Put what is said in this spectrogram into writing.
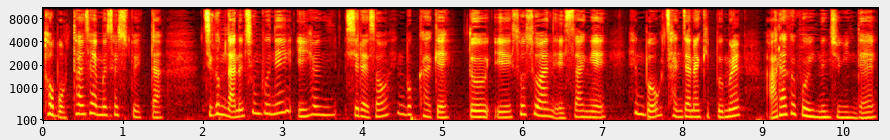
더 못한 삶을 살 수도 있다. 지금 나는 충분히 이 현실에서 행복하게 또 이 소소한 일상의 행복, 잔잔한 기쁨을 알아가고 있는 중인데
